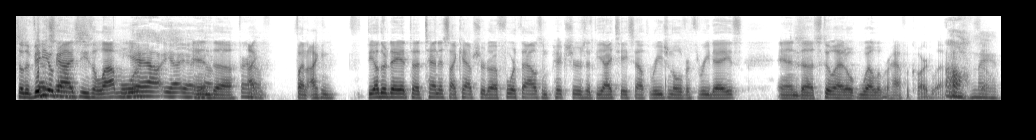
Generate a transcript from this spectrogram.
So the video That's guys us. use a lot more. Yeah, yeah, yeah. and yeah. uh, Fair I, enough. fun. I can. The other day at uh, tennis, I captured uh, 4,000 pictures at the ITA South Regional over three days, and uh, still had well over half a card left. Oh So, man,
